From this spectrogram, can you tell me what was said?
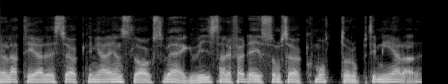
Relaterade sökningar är en slags vägvisare för dig som sökmotoroptimerar.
